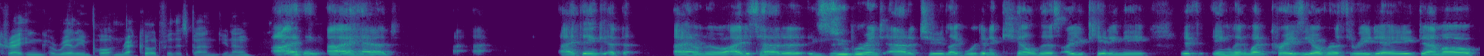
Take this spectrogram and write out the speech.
creating a really important record for this band. You know, I think I had, I, I think at the, I don't know. I just had an exuberant attitude, like we're gonna kill this. Are you kidding me? If England went crazy over a three-day demo,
